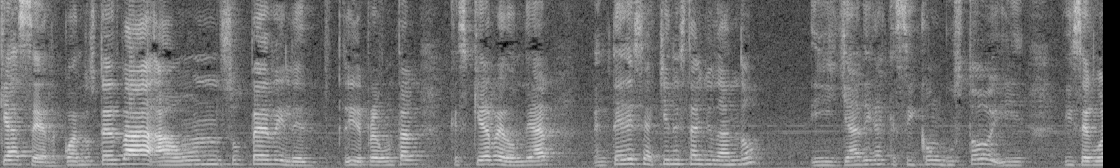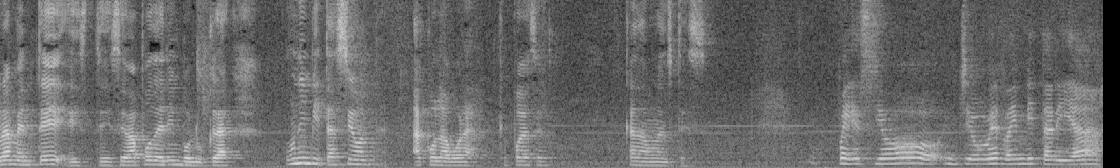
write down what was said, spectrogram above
¿Qué hacer? Cuando usted va a un súper y le y le preguntan que si quiere redondear, entérese a quién está ayudando y ya diga que sí con gusto y, seguramente este, se va a poder involucrar. Una invitación a colaborar que puede hacer cada uno de ustedes. Pues yo, yo ¿verdad? invitaría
